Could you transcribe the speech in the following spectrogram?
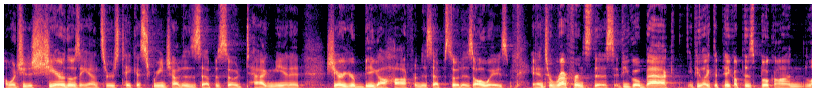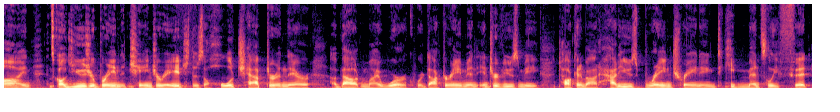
I want you to share those answers, take a screenshot of this episode, tag me in it, share your big aha from this episode as always. And to reference this, if you go back, if you like to pick up this book online, it's called Use Your Brain to Change Your Age. There's a whole chapter in there about my work where Dr. Amen interviews me talking about how to use brain training to keep mentally fit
